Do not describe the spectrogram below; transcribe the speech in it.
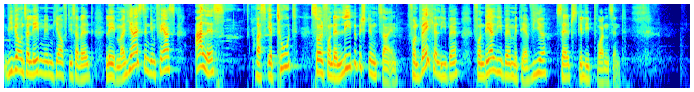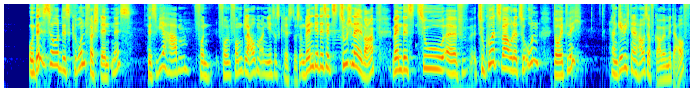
wie wir unser Leben eben hier auf dieser Welt leben. Weil hier heißt in dem Vers, alles was ihr tut, soll von der Liebe bestimmt sein. Von welcher Liebe? Von der Liebe, mit der wir selbst geliebt worden sind. Und das ist so das Grundverständnis, das wir haben von, von, vom Glauben an Jesus Christus. Und wenn dir das jetzt zu schnell war, wenn das zu, äh, zu kurz war oder zu undeutlich, dann gebe ich dir eine Hausaufgabe mit auf.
